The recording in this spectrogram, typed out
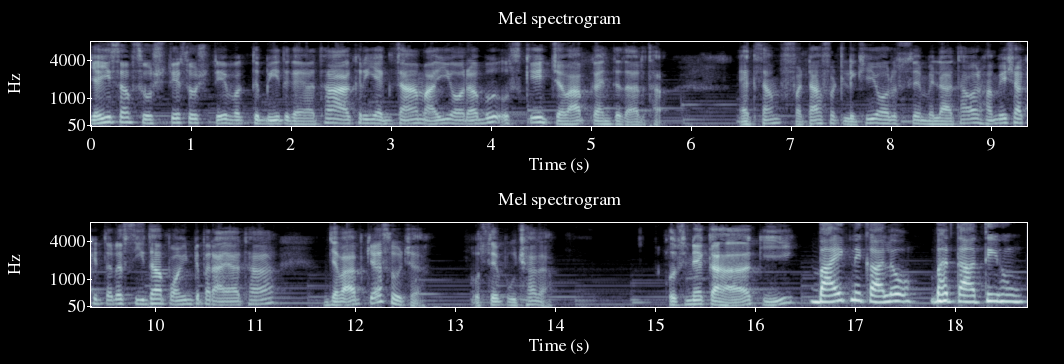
यही सब सोचते सोचते वक्त बीत गया था। आखिरी एग्ज़ाम आई और अब उसके जवाब का इंतज़ार था। एग्ज़ाम फटाफट लिखी और उससे मिला था और हमेशा की तरह सीधा पॉइंट पर आया था। जवाब क्या सोचा? उससे पूछा था। उसने कहा कि बाइक निकालो बताती हूँ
